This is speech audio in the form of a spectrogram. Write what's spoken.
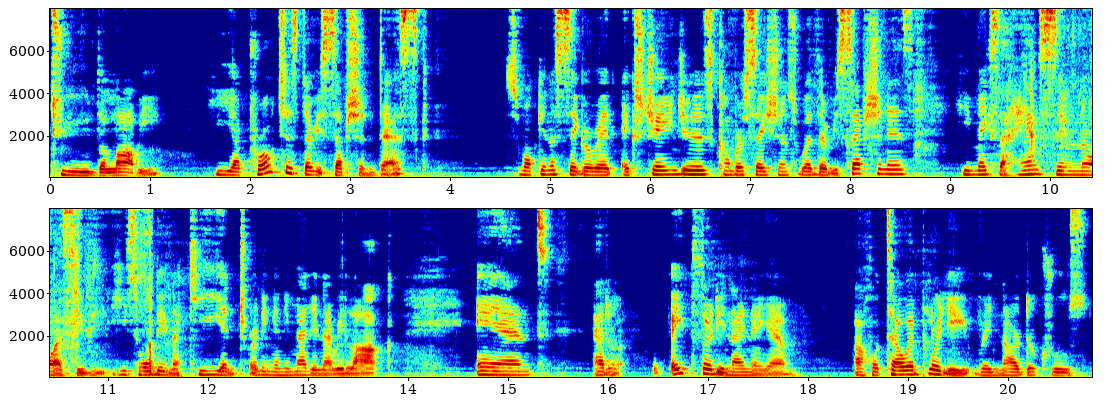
to the lobby. He approaches the reception desk, smoking a cigarette, exchanges conversations with the receptionist. He makes a hand signal as if he's holding a key and turning an imaginary lock. And at 8:39 a.m., a hotel employee, Reynaldo Cruz,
